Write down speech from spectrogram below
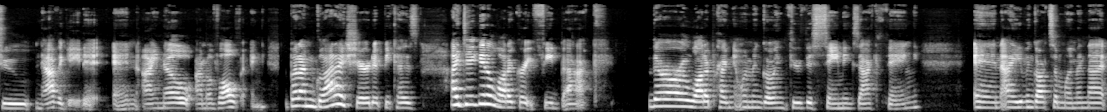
to navigate it. And I know I'm evolving. But I'm glad I shared it because I did get a lot of great feedback. There are a lot of pregnant women going through the same exact thing. And I even got some women that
